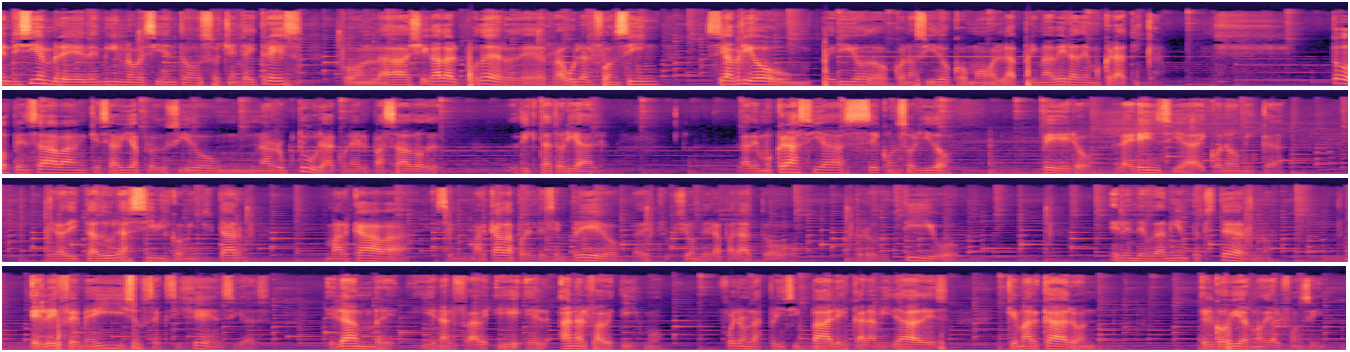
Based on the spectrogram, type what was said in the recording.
En diciembre de 1983, con la llegada al poder de Raúl Alfonsín, se abrió un periodo conocido como la Primavera Democrática. Todos pensaban que se había producido una ruptura con el pasado dictatorial. La democracia se consolidó, pero la herencia económica de la dictadura cívico-militar marcaba, marcada por el desempleo, la destrucción del aparato productivo, el endeudamiento externo, el FMI y sus exigencias, el hambre y el analfabetismo fueron las principales calamidades que marcaron el gobierno de Alfonsín.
